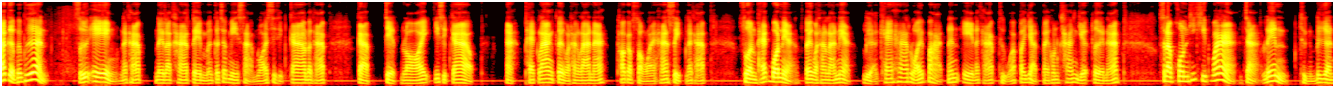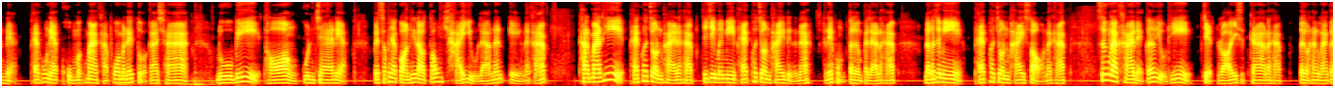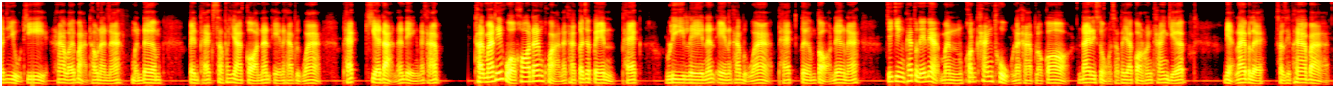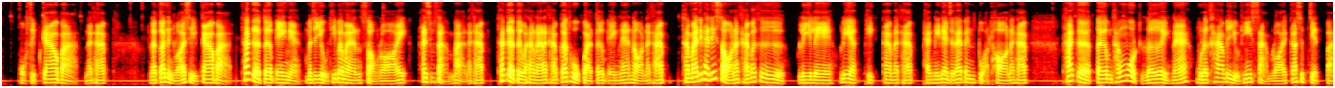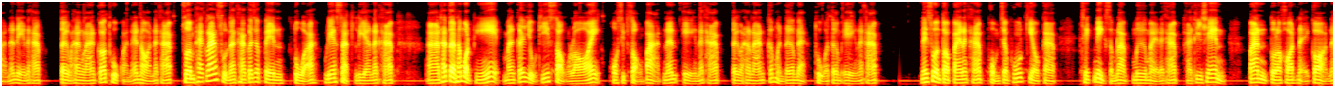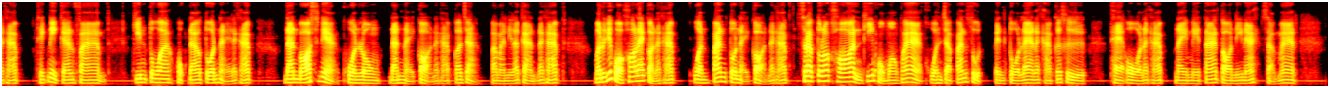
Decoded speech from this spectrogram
ถ้าเกิดเพื่อนๆ ซื้อเองนะครับ ในราคาเต็มมันก็จะมี 349 นะครับ กับ 729 อะ แพ็คล่างเติมกับทางร้านนะ เท่ากับ 250 นะครับ ส่วนแพ็คบนเนี่ยเติมกับทางร้านเนี่ยเหลือแค่ 500 บาทนั่นเองนะครับ ถือว่าประหยัดไปค่อนข้างเยอะเลยนะสำหรับคนที่คิดว่าจะเล่นถึงเดือนเนี่ยแพ็คพวกนี้คุ้มมากๆครับเพราะว่ามันได้ตั๋วกาชารูบี้ทอง กุญแจเนี่ยเป็นทรัพยากรที่เราต้องใช้อยู่แล้วนั่นเองนะครับ ถัดมาที่แพ็คผจญภัยนะครับ จริงๆมันมีแพ็คผจญภัยหนึ่งนะ อันนี้ผมเติมไปแล้วนะครับ แล้วก็จะมีแพ็คผจญภัย2นะครับ ซึ่งราคาเนี่ยก็จะอยู่ที่ 729นะครับ เติมทางร้านก็จะอยู่ที่ 500 บาทเท่านั้นนะ เหมือนเดิมเป็นแพ็คทรัพยากรนั่นเองนะครับ หรือว่าแพ็คเคลียร์ด่านนั่นเองนะครับ ถัดมาที่หัวข้อด้านขวานะครับก็จะเป็นแพ็ครีเลย์นั่นเองนะครับ หรือว่าแพ็คเติมต่อเนื่องนะจริงๆแพ็คตัวนี้เนี่ยมันค่อนข้างถูกนะครับ แล้วก็ได้ในส่วนของทรัพยากรค่อนข้างเยอะ เนี่ยไล่ไปเลย 35 บาท 69 บาทนะครับ แล้วก็ 149 บาท ถ้าเกิดเติมเองเนี่ยมันจะอยู่ที่ประมาณ 253 บาทนะครับ ถ้าเกิดเติมมาทางร้านนะครับ ก็ถูกกว่าเติมเองแน่นอนนะครับถัดมที่แพ็คที่2นะครับก็คือรีเลย์เรียกพิกอัพนะครับแพ็คนี้เนี่ยจะได้เป็นตั๋วทองนะครับถ้าเกิดเติมทั้งหมดเลยนะมูลค่าจะอยู่ที่ 397 บาทนั่นเองนะครับเติมทางร้านก็ถูกกว่าแน่นอนนะครับ ส่วนแพ็คล่างสุดนะครับก็จะเป็นตั๋วเรียกสัตว์เลี้ยงนะครับ อ่าถ้าเติมทั้งหมดนี้มันก็อยู่ที่ 262 บาทนั่นเองนะครับ เติมทางร้านก็เหมือนเดิมแหละถูกกว่าเติมเองนะครับ ในส่วนต่อไปนะครับ ผมจะพูดเกี่ยวกับเทคนิคสำหรับมือใหม่นะครับอาทิเช่น ปั้นตัวละครไหนก่อนนะครับ เทคนิคการฟาร์ม กินตัว 6 ดาวตัวไหนนะครับดันบอสเนี่ยควรลงดันไหนก่อนนะครับ ก็จะประมาณนี้แล้วกันนะครับ มาดูที่หัวข้อแรกก่อนนะครับ ควรปั้นตัวไหนก่อนนะครับสำหรับตัวละครที่ผมมองว่าควรจะปั้นสุดเป็นตัวแรกนะครับ ก็คือแทโอนะครับ ในเมตาตอนนี้นะ สามารถ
